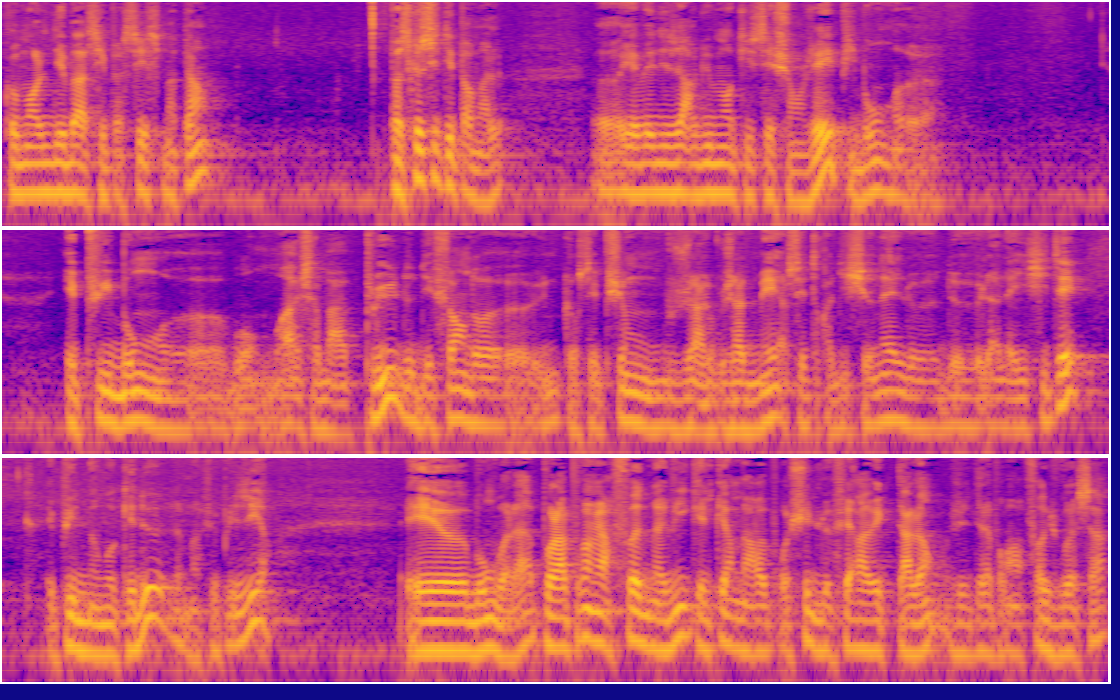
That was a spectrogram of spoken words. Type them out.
comment le débat s'est passé ce matin. parce que c'était pas mal. Euh, il y avait des arguments qui s'échangeaient, et puis bon. Euh, et puis bon, euh, bon, moi, ça m'a plu de défendre une conception, j'admets, assez traditionnelle de la laïcité, et puis de me moquer d'eux, ça m'a fait plaisir. Et bon, voilà, pour la première fois de ma vie, quelqu'un m'a reproché de le faire avec talent. C'était la première fois que je vois ça.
